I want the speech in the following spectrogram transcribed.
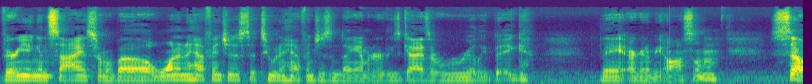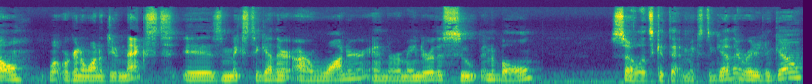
varying in size from about one and a half inches to two and a half inches in diameter. These guys are really big. They are going to be awesome. So what we're going to want to do next is mix together our water and the remainder of the soup in a bowl. So let's get that mixed together, ready to go.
